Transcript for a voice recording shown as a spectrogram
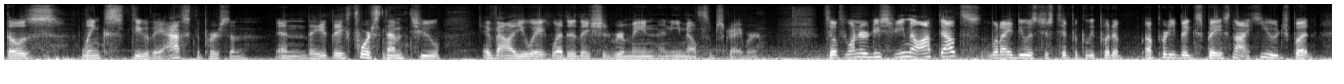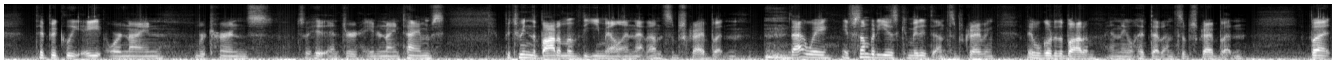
those links do. They ask the person and they, they force them to evaluate whether they should remain an email subscriber. So if you want to reduce your email opt-outs, what I do is just typically put a, a pretty big space, not huge, but typically eight or nine returns. So hit enter eight or nine times between the bottom of the email and that unsubscribe button. that way, if somebody is committed to unsubscribing, they will go to the bottom and they will hit that unsubscribe button. But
